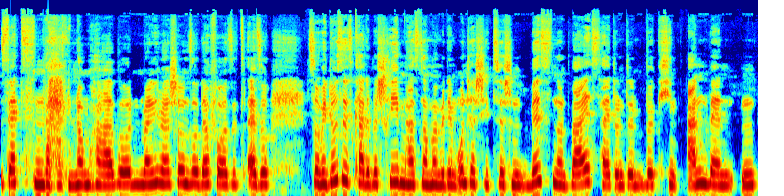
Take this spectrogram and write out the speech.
Sätzen wahrgenommen habe und manchmal schon so davor sitzt. Also so wie du es jetzt gerade beschrieben hast, nochmal mit dem Unterschied zwischen Wissen und Weisheit und dem wirklichen Anwenden,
